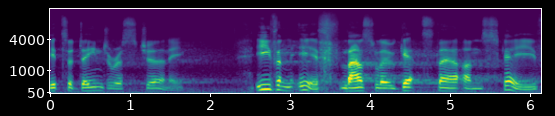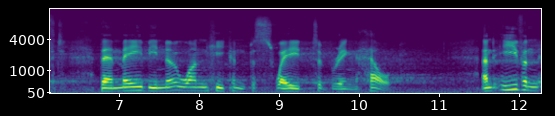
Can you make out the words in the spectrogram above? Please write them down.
It's a dangerous journey. Even if Laszlo gets there unscathed, there may be no one he can persuade to bring help. And even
